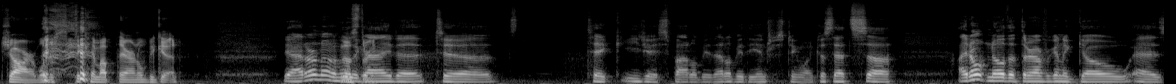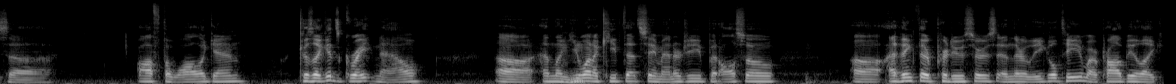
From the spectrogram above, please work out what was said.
jar, we'll just stick him up there and we'll be good. Yeah, I don't know who Those the three. guy to to take EJ's spot will be. That'll be the interesting one because that's. Uh, I don't know that they're ever gonna go as uh, off the wall again, because like it's great now, uh, and like Mm-hmm. you want to keep that same energy, but also, uh, I think their producers and their legal team are probably like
